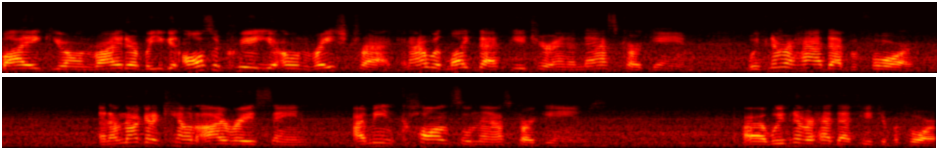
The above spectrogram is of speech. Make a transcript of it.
bike, your own rider, but you can also create your own racetrack. And I would like that feature in a NASCAR game. We've never had that before. And I'm not going to count iRacing. I mean console NASCAR games. Uh, we've never had that feature before.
